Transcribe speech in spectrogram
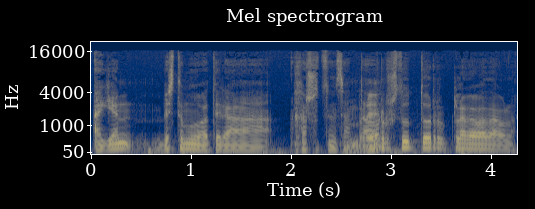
agian beste modu batera jasotzen zen. Eta hor uste hor klabe badagola.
